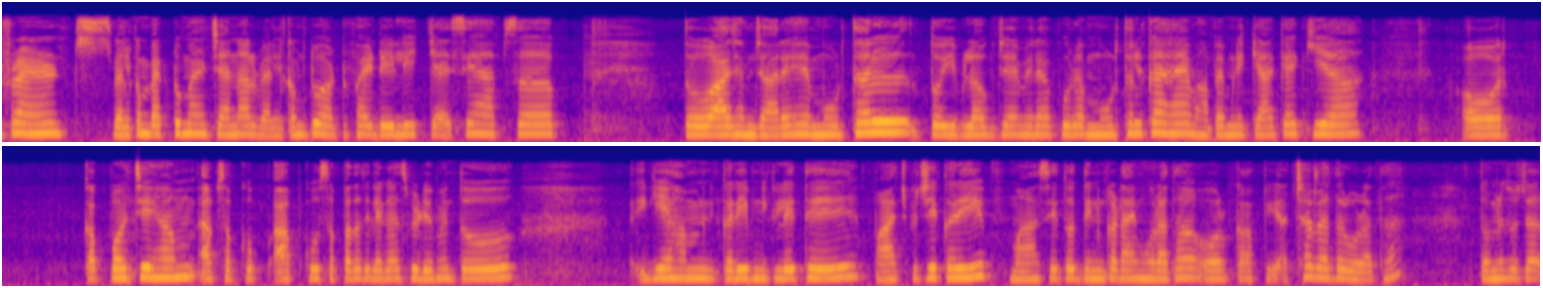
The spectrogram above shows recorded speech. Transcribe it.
Friends welcome back to my channel welcome to Autofy daily कैसे हैं आप सब? तो आज हम जा रहे हैं मूर्थल तो ये ब्लॉग जो है मेरा पूरा मूर्थल का है, वहाँ पे हमने क्या क्या किया और कब पहुँचे हम, आप सबको, आपको सब पता चलेगा इस वीडियो में तो ये हम करीब निकले थे पाँच बजे करीब, वहाँ से तो दिन का टाइम हो रहा था, और काफ़ी अच्छा वेदर हो रहा था तो हमने सोचा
